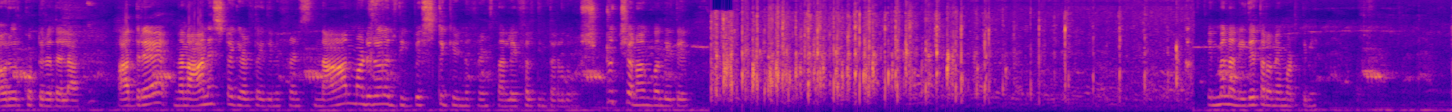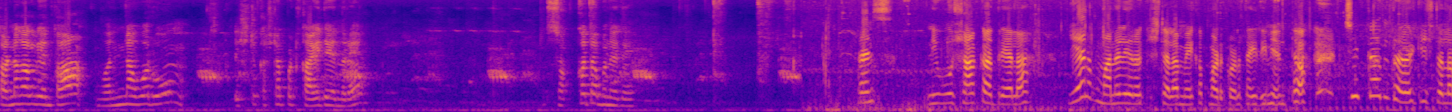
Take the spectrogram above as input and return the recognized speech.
ಅವ್ರವ್ರು ಕೊಟ್ಟಿರೋದೆಲ್ಲ. ಆದರೆ ನಾನು ಆನೆಸ್ಟಾಗಿ ಹೇಳ್ತಾ ಇದ್ದೀನಿ ಫ್ರೆಂಡ್ಸ್ ನಾನು ಮಾಡಿರೋದು ದಿ ಬೆಸ್ಟ್ ಗಿಣ್ಣು ಫ್ರೆಂಡ್ಸ್ ನನ್ನ ಲೈಫಲ್ಲಿ ತಿಂತಿರೋದು ಅಷ್ಟು ಚೆನ್ನಾಗಿ ಬಂದಿದೆ ಇನ್ಮೇಲೆ ನಾನು ಇದೇ ಥರನೇ ಮಾಡ್ತೀನಿ. ತಣ್ಣಗಾಗಲಿ ಅಂತ ಒನ್ ಅವರು ಎಷ್ಟು ಕಷ್ಟಪಟ್ಟು ಕಾಯ್ದೆ ಅಂದರೆ ಸಖತ್ತ ಬಂದಿದೆ ಫ್ರೆಂಡ್ಸ್ ನೀವು ಶಾಕ್ ಆದ್ರಿ ಅಲ್ಲ? ಏನಕ್ಕೆ ಮನೇಲಿ ಇರೋಕ್ಕೆ ಇಷ್ಟೆಲ್ಲ ಮೇಕಪ್ ಮಾಡ್ಕೊಳ್ತಾ ಇದ್ದೀನಿ ಅಂತ? ಚಿಕನ್ ತರೋಕೆ ಇಷ್ಟೆಲ್ಲ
